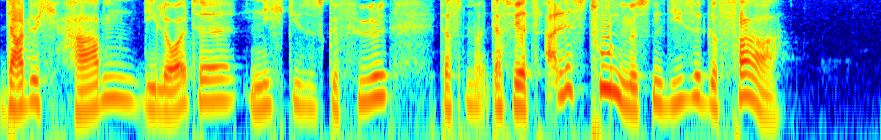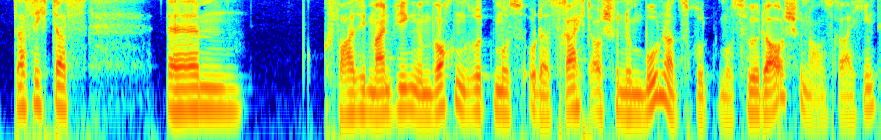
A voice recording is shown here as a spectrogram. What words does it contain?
dadurch haben die Leute nicht dieses Gefühl, dass, dass wir jetzt alles tun müssen, diese Gefahr, dass sich das ähm, quasi meinetwegen im Wochenrhythmus oder es reicht auch schon im Monatsrhythmus, würde auch schon ausreichen,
